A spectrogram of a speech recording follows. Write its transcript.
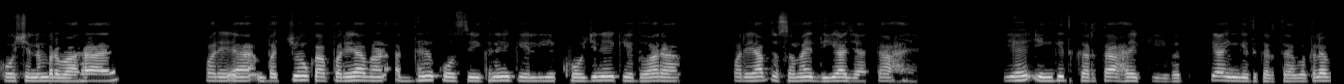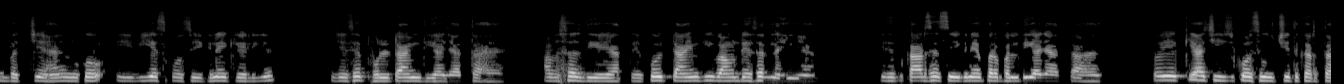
Question number बारह है। पर्या, बच्चों का पर्यावरण अध्ययन को सीखने के लिए खोजने के द्वारा पर्याप्त समय दिया जाता है। यह इंगित करता है कि क्या इंगित करता है? मतलब बच्चे हैं, उनको ईवीएस को सीखने के लिए जैसे फुल टाइम दिया जाता है, अवसर दिए जाते हैं, कोई टाइम की बाउंडेशन नहीं है। इस प्रकार से सीखने पर बल दिया जाता है। तो ये क्या चीज़ को सूचित करता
